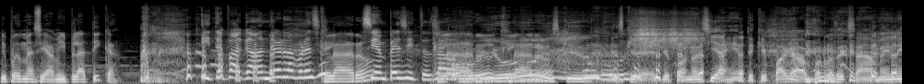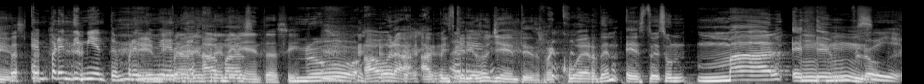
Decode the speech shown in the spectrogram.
y pues me hacía mi plática. ¿Y te pagaban de verdad por eso? Claro. 100 pesitos la Claro. hora. Claro. Es que, es que yo conocía gente que pagaba por los exámenes. Emprendimiento, emprendimiento. Además, Emprendimiento, sí. No, ahora, a mis queridos oyentes, recuerden, esto es un mal ejemplo. Sí.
